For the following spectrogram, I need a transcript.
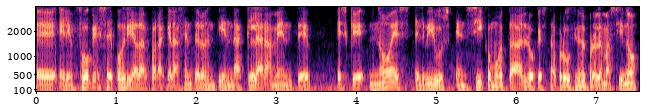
Eh, el enfoque que se podría dar para que la gente lo entienda claramente es que no es el virus en sí como tal lo que está produciendo el problema, sino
